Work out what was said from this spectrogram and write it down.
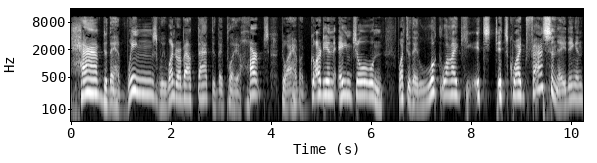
have? Do they have wings? We wonder about that. Do they play harps? Do I have a guardian angel? And what do they look like? It's, it's quite fascinating. And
